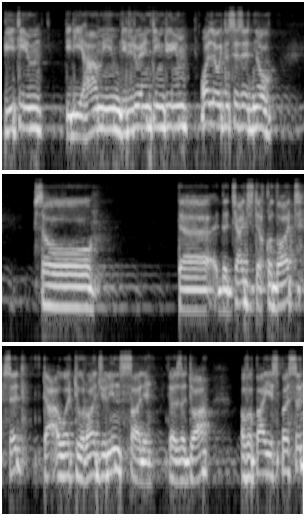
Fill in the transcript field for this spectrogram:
beat him? Did he harm him? Did he do anything to him? All the witnesses said no. So the the judge, the qadat, said, Da'watu rajulin salih. There was a dua of a pious person.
